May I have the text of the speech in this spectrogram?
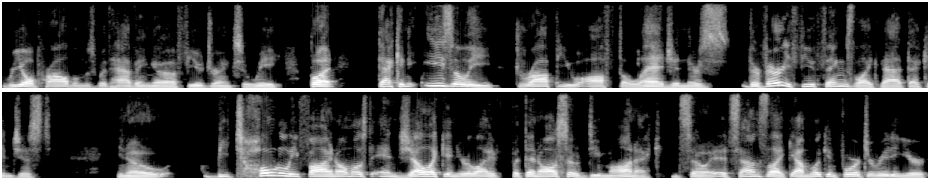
real problems with having a few drinks a week, but that can easily drop you off the ledge. And there's there are very few things like that that can just, you know, be totally fine, almost angelic in your life, but then also demonic. And so it sounds like I'm looking forward to reading your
